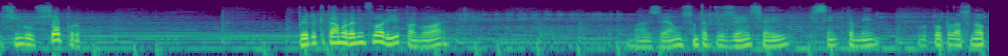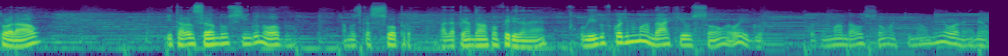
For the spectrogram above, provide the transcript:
O single Sopro. O Pedro que está morando em Floripa agora. Mas é um Santa Cruzense aí que sempre também lutou pela cena autoral e está lançando um single novo. A música Sopro. Vale a pena dar uma conferida, né? O Igor ficou de me mandar aqui o som. Ô Igor, ficou de me mandar o som aqui, não miou, né, meu?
